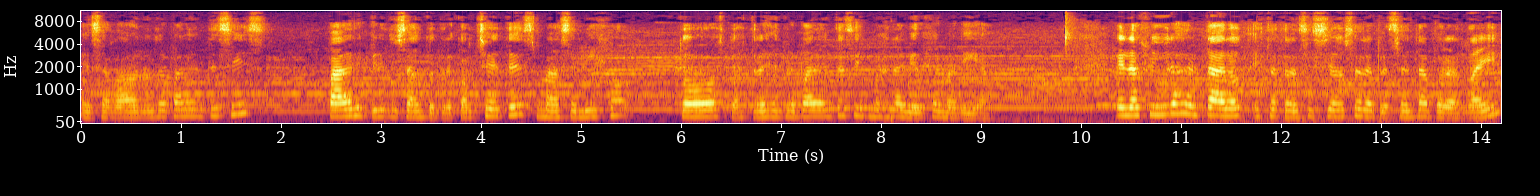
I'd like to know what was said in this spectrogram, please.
encerrado en otro paréntesis, Padre Espíritu Santo entre corchetes, más el Hijo, todos los tres entre paréntesis, más la Virgen María. En las figuras del tarot, esta transición se representa por el rey,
